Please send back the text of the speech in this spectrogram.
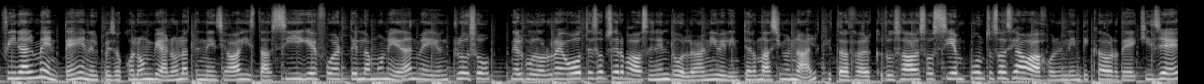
Finalmente, en el peso colombiano la tendencia bajista sigue fuerte en la moneda en medio incluso de algunos rebotes observados en el dólar a nivel internacional, que tras haber cruzado esos 100 puntos hacia abajo en el indicador de XY,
